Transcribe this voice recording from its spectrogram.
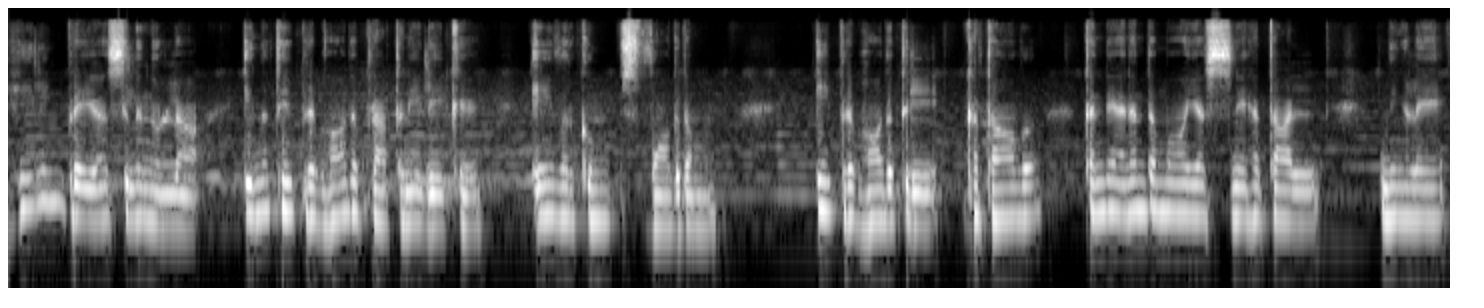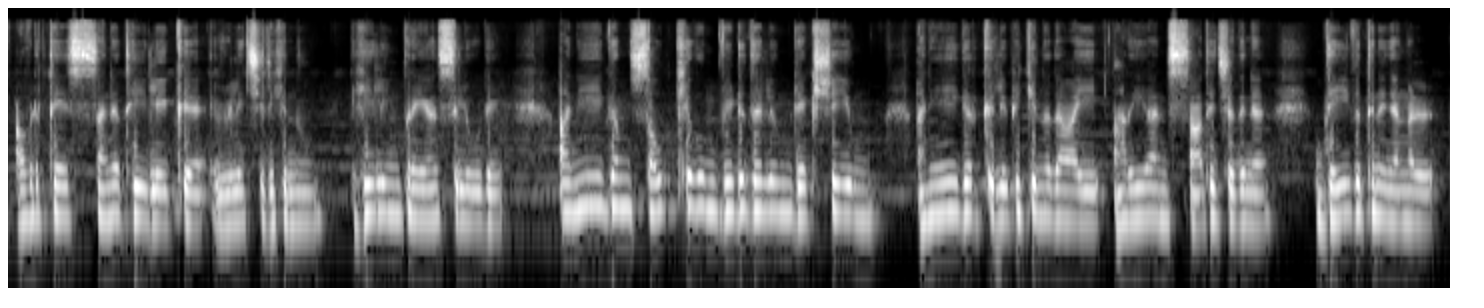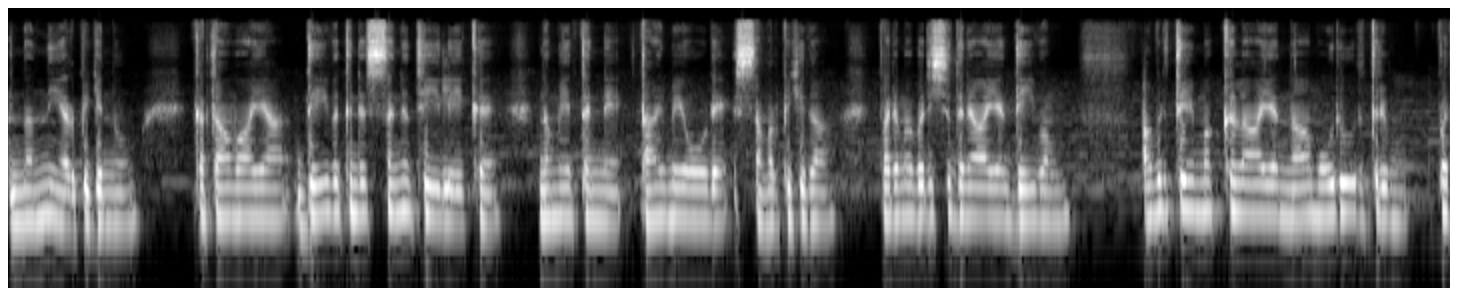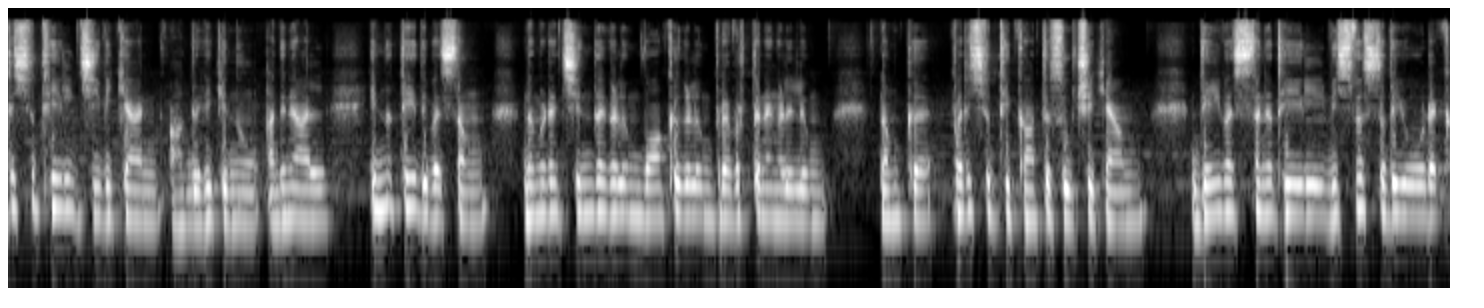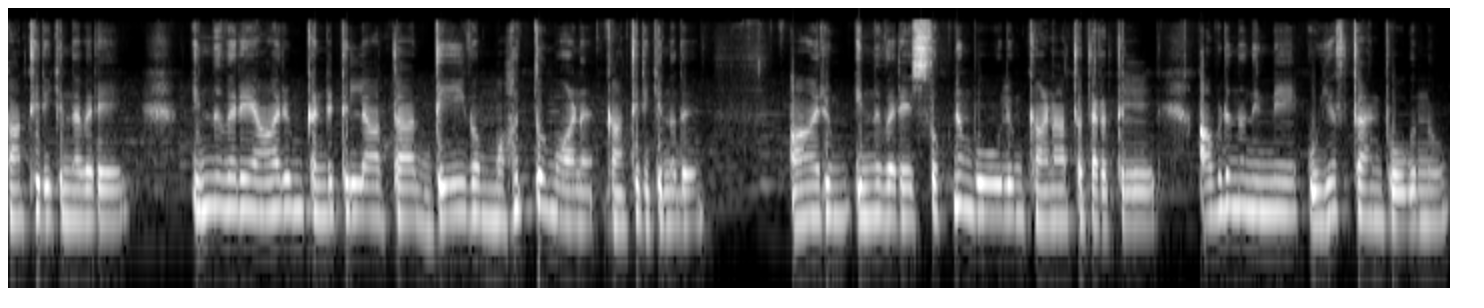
Healing പ്രേയേഴ്സിൽ നിന്നുള്ള ഇന്നത്തെ പ്രഭാത പ്രാർത്ഥനയിലേക്ക് ഏവർക്കും സ്വാഗതം. ഈ പ്രഭാതത്തിൽ കർത്താവ് തന്റെ അനന്തമായ സ്നേഹത്താൽ നിങ്ങളെ അവിടുത്തെ സന്നദ്ധിയിലേക്ക് വിളിച്ചിരിക്കുന്നു. ഹീലിംഗ് പ്രേയേഴ്സിലൂടെ അനേകം സൗഖ്യവും വിടുതലും രക്ഷയും അനേകർക്ക് ലഭിക്കുന്നതായി അറിയാൻ സാധിച്ചതിന് ദൈവത്തിന് ഞങ്ങൾ നന്ദി അർപ്പിക്കുന്നു. കർത്താവായ ദൈവത്തിന്റെ സന്നദ്ധിയിലേക്ക് നമ്മെ തന്നെ താഴ്മയോടെ സമർപ്പിക്കുക. പരമപരിശുദ്ധനായ ദൈവം അവിടുത്തെ മക്കളായ നാം ഓരോരുത്തരും പരിശുദ്ധിയിൽ ജീവിക്കാൻ ആഗ്രഹിക്കുന്നു. അതിനാൽ ഇന്നത്തെ ദിവസം നമ്മുടെ ചിന്തകളും വാക്കുകളും പ്രവർത്തനങ്ങളിലും നമുക്ക് പരിശുദ്ധി കാത്തു സൂക്ഷിക്കാം. ദൈവസന്നദ്ധിയിൽ വിശ്വസ്തയോടെ കാത്തിരിക്കുന്നവരെ ഇന്ന് വരെ ആരും കണ്ടിട്ടില്ലാത്ത ദൈവ മഹത്വമാണ് കാത്തിരിക്കുന്നത്. ആരും ഇന്ന് വരെ സ്വപ്നം പോലും കാണാത്ത തരത്തിൽ അവിടുന്ന് നിന്നെ ഉയർത്താൻ പോകുന്നു.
